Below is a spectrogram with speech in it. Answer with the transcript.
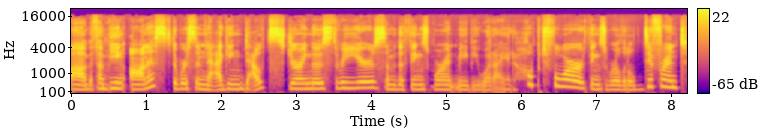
Um, if I'm being honest, there were some nagging doubts during those three years. Some of the things weren't maybe what I had hoped for, or things were a little different.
